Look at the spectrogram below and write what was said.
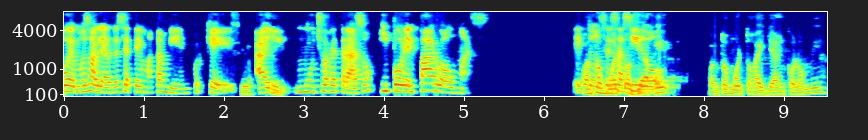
podemos hablar de ese tema también, porque hay mucho retraso y por el paro aún más. ¿Cuántos muertos, ha sido... ¿Cuántos muertos hay ya en Colombia?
